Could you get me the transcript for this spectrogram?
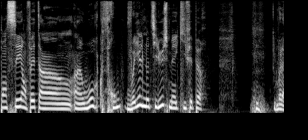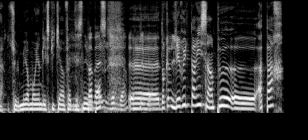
penser en fait à un, un walk-through. Vous voyez le Nautilus, mais qui fait peur. voilà, c'est le meilleur moyen de l'expliquer en fait Disney. Pas je mal, pense. j'aime bien. Euh, donc les rues de Paris, c'est un peu euh, à part.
